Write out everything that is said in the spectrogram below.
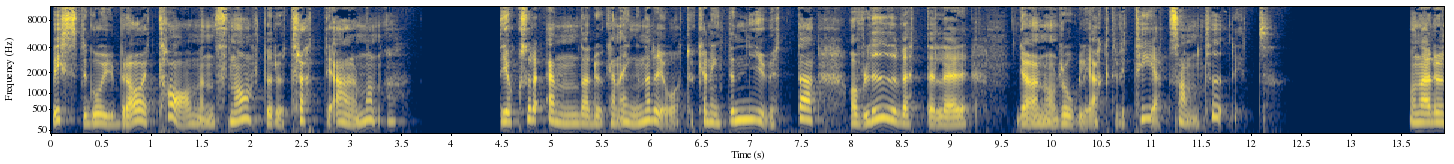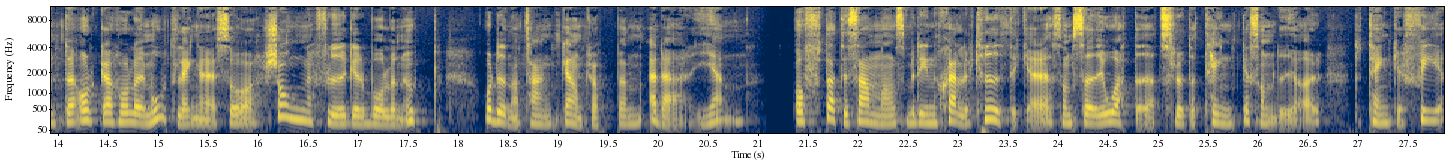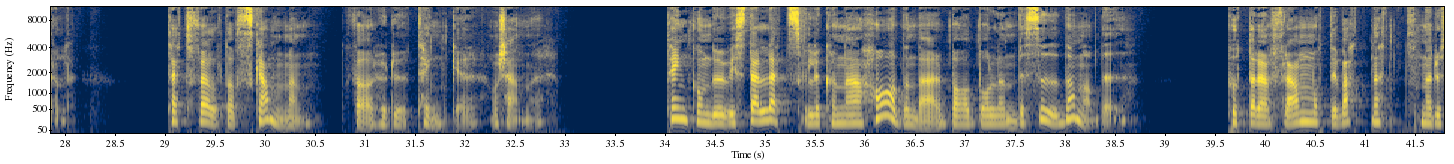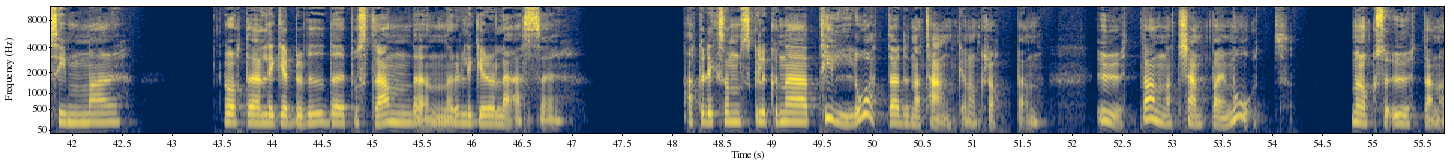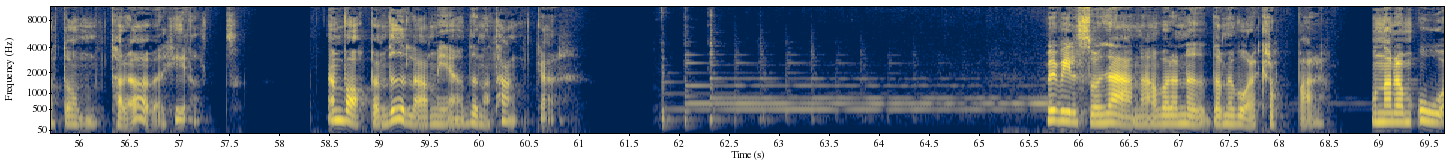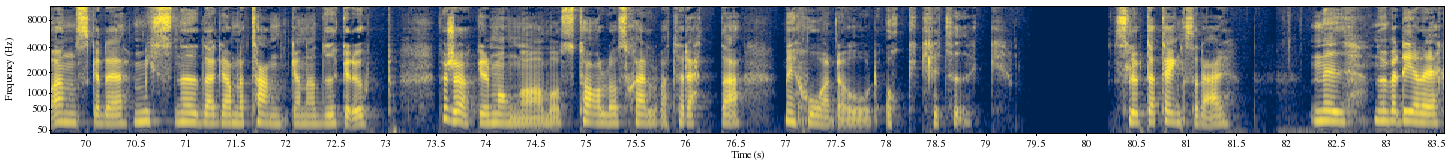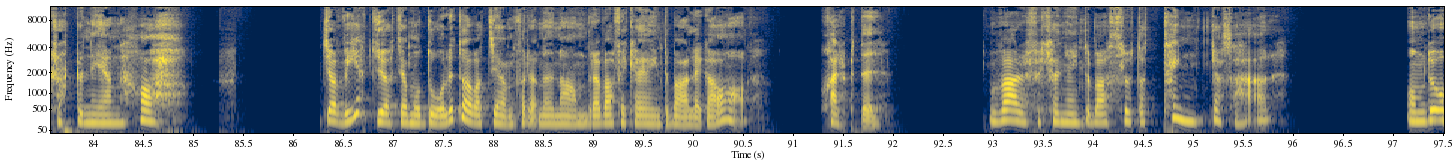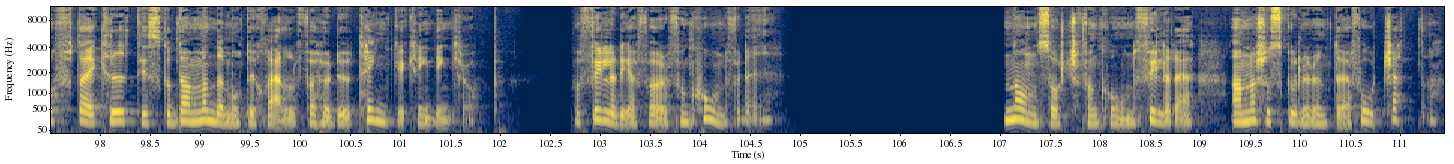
Visst, det går ju bra ett tag, men snart blir du trött i armarna. Det är också det enda du kan ägna dig åt. Du kan inte njuta av livet eller göra någon rolig aktivitet samtidigt. Och när du inte orkar hålla emot längre så tjong flyger bollen upp och dina tankar om kroppen är där igen. Ofta tillsammans med din självkritiker som säger åt dig att sluta tänka som du gör. Du tänker fel tätt följt av skammen för hur du tänker och känner. Tänk om du istället skulle kunna ha den där badbollen vid sidan av dig. Putta den framåt i vattnet när du simmar. Låt den ligga bredvid dig på stranden när du ligger och läser. Att du liksom skulle kunna tillåta dina tankar om kroppen utan att kämpa emot. Men också utan att de tar över helt en vapenvila med dina tankar. Vi vill så gärna vara nöjda med våra kroppar. Och när de oönskade, missnöjda gamla tankarna dyker upp försöker många av oss tala oss själva till rätta med hårda ord och kritik. Sluta tänk sådär. Nej, nu värderar jag kroppen igen. Oh, jag vet ju att jag mår dåligt av att jämföra mig med andra. Varför kan jag inte bara lägga av? Skärp dig. Varför kan jag inte bara sluta tänka så här? Om du ofta är kritisk och dömande mot dig själv för hur du tänker kring din kropp, vad fyller det för funktion för dig? Någon sorts funktion fyller det, annars så skulle du inte fortsätta.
